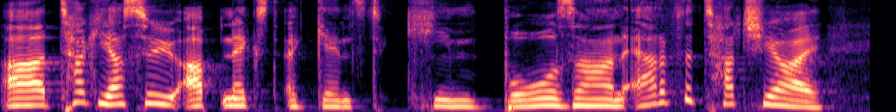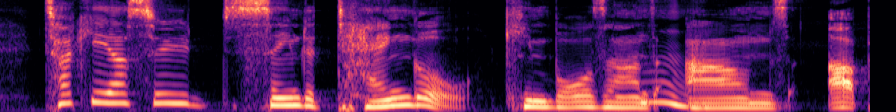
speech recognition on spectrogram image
Uh, Takayasu up next against Kinbozan. Out of the Tachiai, Takayasu seemed to tangle Kinbozan's arms up.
